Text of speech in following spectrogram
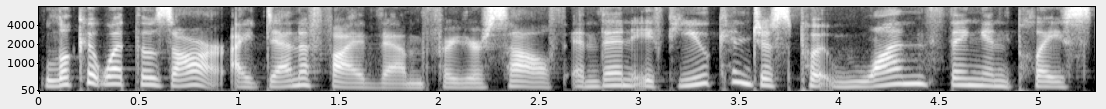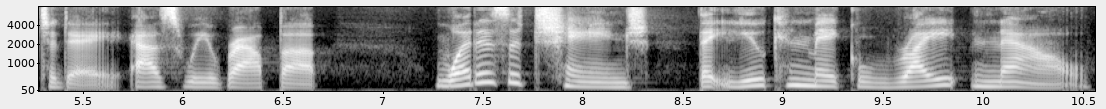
look at what those are, identify them for yourself. And then, if you can just put one thing in place today as we wrap up, what is a change that you can make right now?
